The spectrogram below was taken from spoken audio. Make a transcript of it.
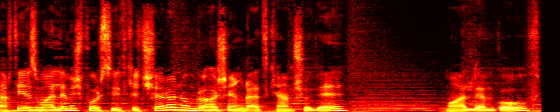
وقتی از معلمش پرسید که چرا نمره هاش اینقدر کم شده معلم گفت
